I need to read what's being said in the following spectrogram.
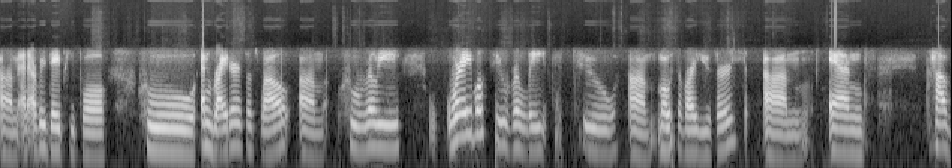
um, and everyday people who and writers as well um, who really were able to relate to um, most of our users um, and have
